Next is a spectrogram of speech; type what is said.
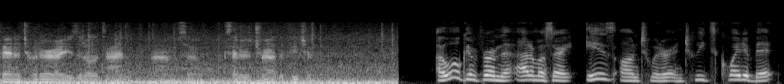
fan of Twitter. I use it all the time. Um, so excited to try out the feature. I will confirm that Adam Mosseri is on Twitter and tweets quite a bit.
